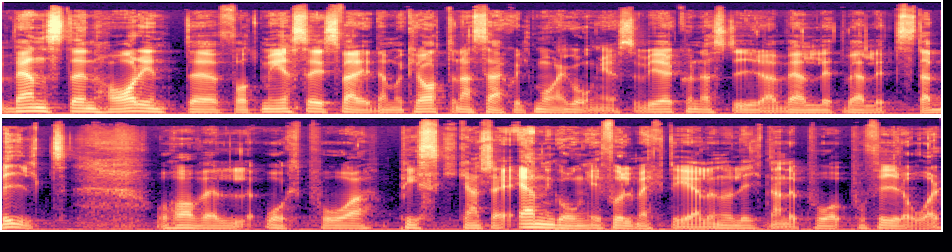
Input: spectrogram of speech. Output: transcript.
vänstern har inte fått med sig Sverigedemokraterna särskilt många gånger, så vi har kunnat styra väldigt, väldigt stabilt. Och har väl åkt på pisk kanske en gång i fullmäktige eller något liknande på, på fyra år.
